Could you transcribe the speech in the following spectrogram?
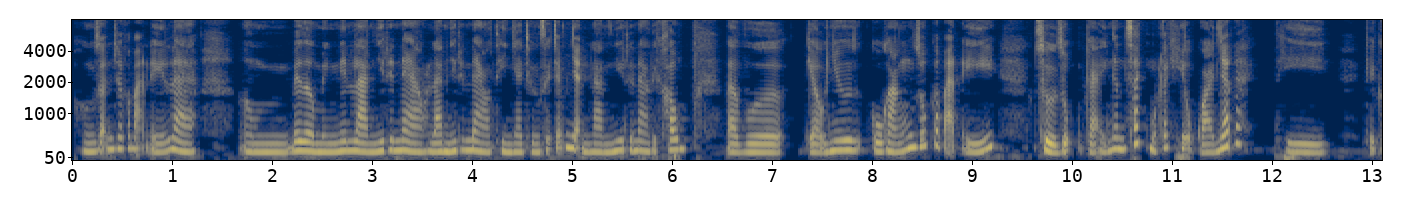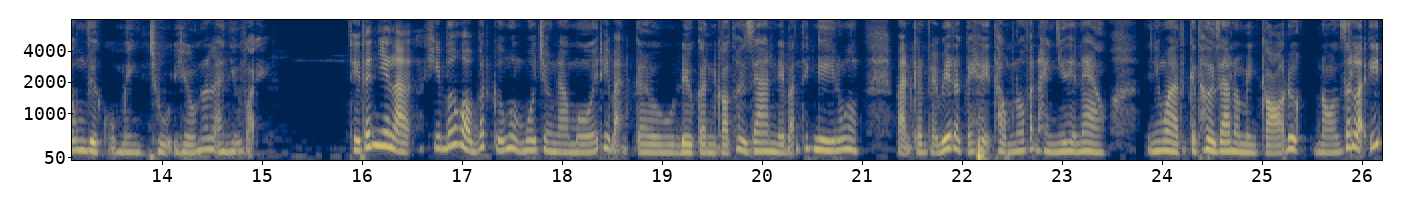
hướng dẫn cho các bạn ấy là um, bây giờ mình nên làm như thế nào làm như thế nào thì nhà trường sẽ chấp nhận làm như thế nào thì không? Và vừa kiểu như cố gắng giúp các bạn ý sử dụng cái ngân sách một cách hiệu quả nhất ấy thì cái công việc của mình chủ yếu nó là như vậy. Thì tất nhiên là khi bước vào bất cứ một môi trường nào mới thì bạn đều đều cần có thời gian để bạn thích nghi đúng không? Bạn cần phải biết là cái hệ thống nó vận hành như thế nào. Nhưng mà cái thời gian mà mình có được nó rất là ít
